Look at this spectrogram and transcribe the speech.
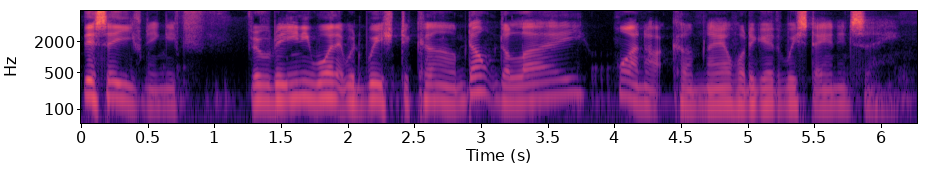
This evening, if there would be anyone that would wish to come, don't delay. Why not come now while together we stand and sing?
